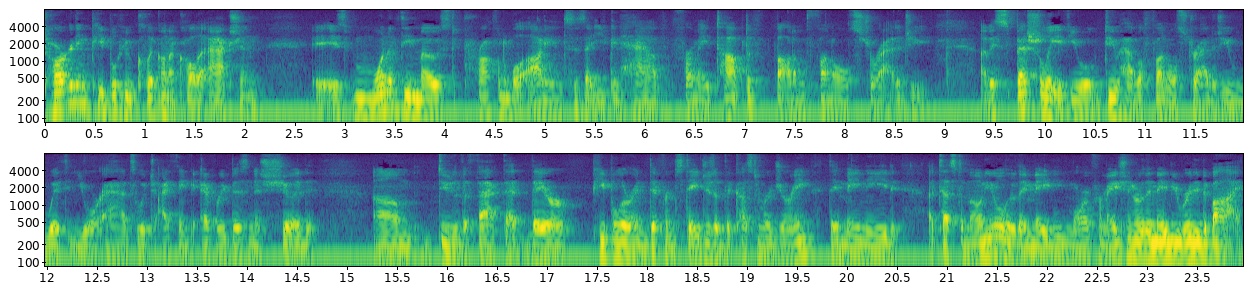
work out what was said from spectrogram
targeting people who click on a call to action is one of the most profitable audiences that you can have from a top to bottom funnel strategy. Uh, especially if you do have a funnel strategy with your ads, which I think every business should, um, due to the fact that they are people are in different stages of the customer journey. They may need a testimonial, or they may need more information, or they may be ready to buy.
